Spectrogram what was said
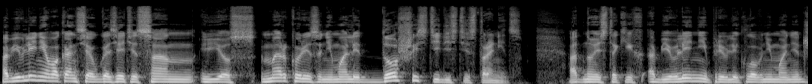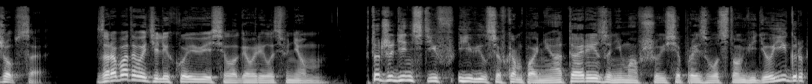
Объявления о вакансиях в газете Sun Yos Mercury занимали до 60 страниц. Одно из таких объявлений привлекло внимание Джобса. Зарабатывайте легко и весело, говорилось в нем. В тот же день Стив явился в компанию Atari, занимавшуюся производством видеоигр,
